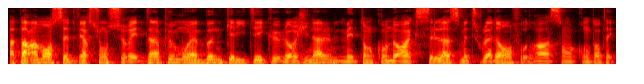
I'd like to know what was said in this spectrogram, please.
Apparemment, cette version serait d'un peu moins bonne qualité que l'original, mais tant qu'on aura que celle-là à se mettre sous la dent, faudra s'en contenter.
